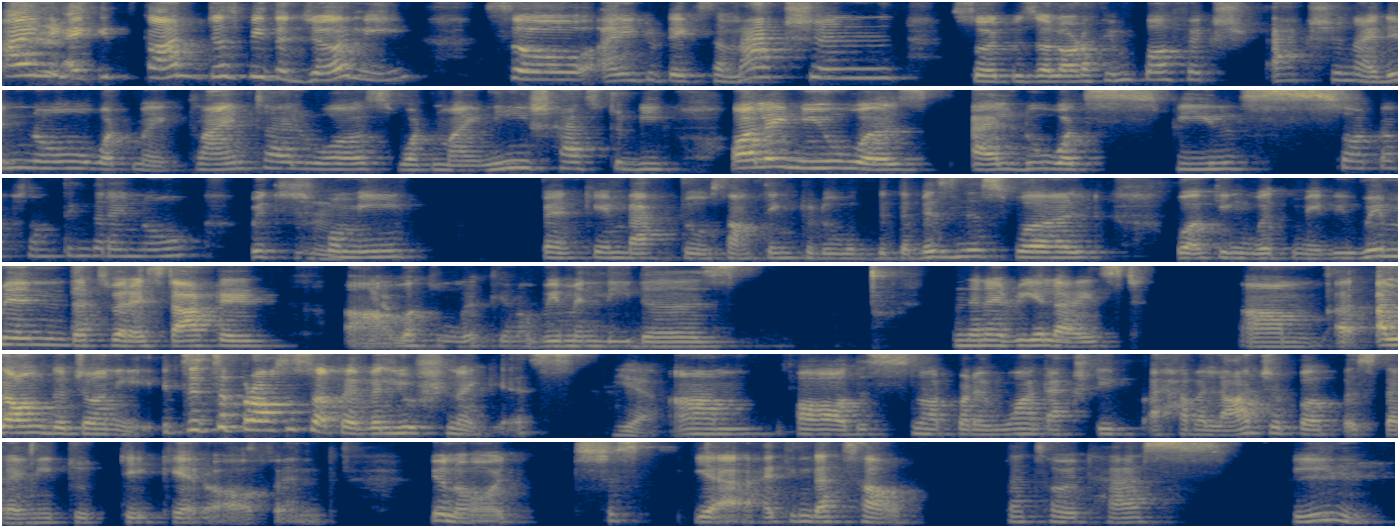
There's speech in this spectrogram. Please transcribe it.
I, I, it can't just be the journey. So i need to take some action. So it was a lot of imperfect action. I didn't know what my clientele was what my niche has to be. All i knew was i'll do what feels sort of something that i know which mm-hmm. for me when came back to something to do with, with the business world, working with maybe women. That's where I started uh, yeah. working with you know women leaders, and then I realized um, along the journey, it's it's a process of evolution, I guess. Yeah. Um. Oh, this is not what I want. Actually, I have a larger purpose that I need to take care of, and you know, it's just yeah. I think that's how that's how it has been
